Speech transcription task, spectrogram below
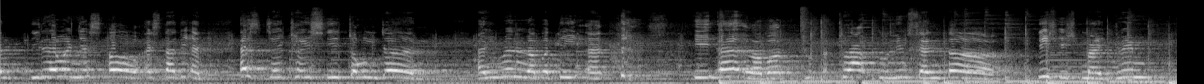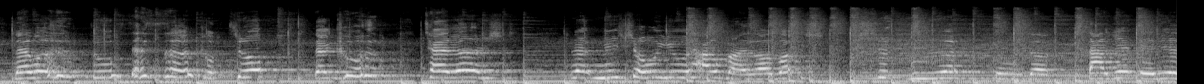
am 11 years old. I study at SJKC Zhongzhen. I run robotics at ES Robot Cloud Kulim Center. This is my dream level 2 sensor control the cool challenge. Let me show you how my robot should bullet to the target area.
